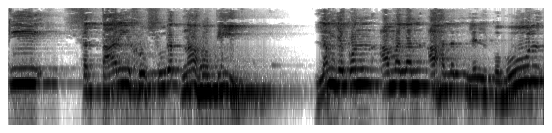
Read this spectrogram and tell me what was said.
کی ستاری خوبصورت نہ ہوتی، لم یکن عملا اہل للقبول،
